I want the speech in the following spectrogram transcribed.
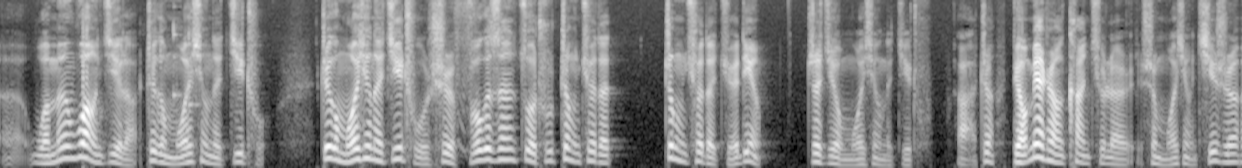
呃，我们忘记了这个魔性的基础。这个魔性的基础是弗格森做出正确的正确的决定，这就魔性的基础。啊，这表面上看去了是魔性，其实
